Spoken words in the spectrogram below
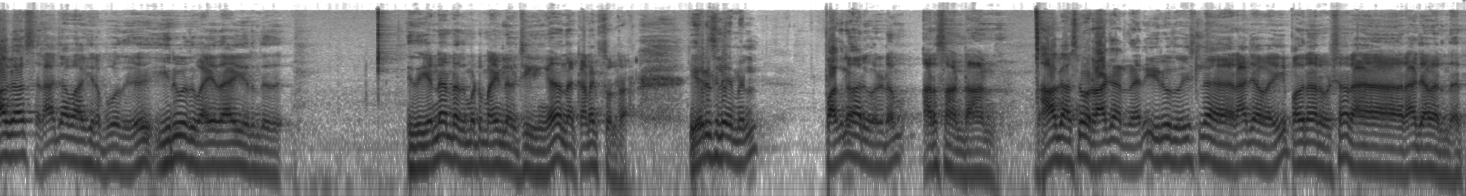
ஆகாஷ் ராஜாவாகிற போது இருபது வயதாக இருந்தது. இது என்னன்றது மட்டும் மைண்டில் வச்சுக்கிங்க. நான் கணக்கு சொல்கிறேன் எருசலேமில் பதினாறு வருடம் அரசாண்டான். ஆகாஷ்னு ஒரு ராஜா இருந்தார். இருபது வயசில் ராஜாவாகி பதினாறு வருஷம் ரா ராஜாவாக இருந்தார்.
